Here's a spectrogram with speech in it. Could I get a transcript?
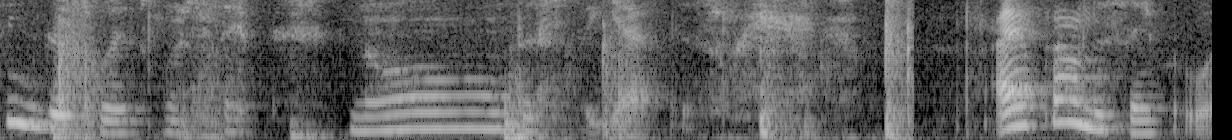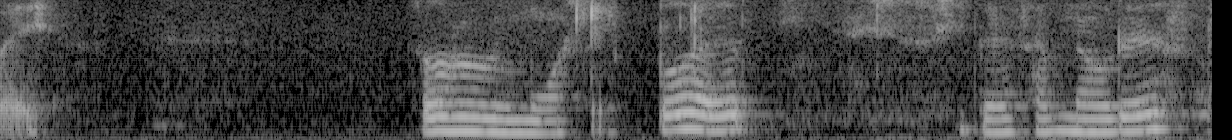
think this way is more safe. No, this way, yeah, this way. I have found a safer way. It's totally more safe, but if you guys have noticed,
